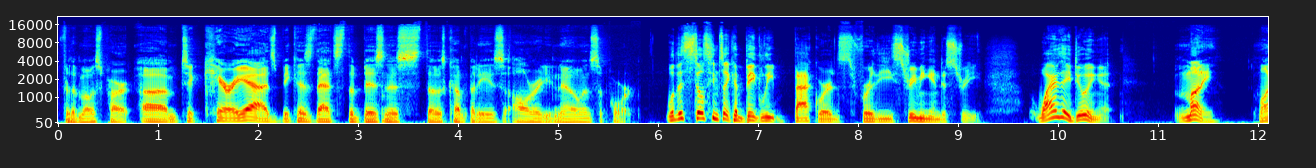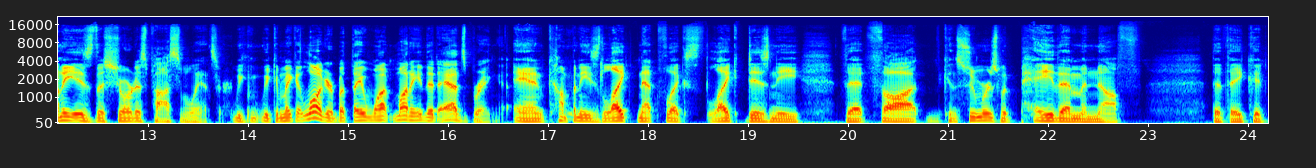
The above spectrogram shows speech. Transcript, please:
for the most part, um, to carry ads because that's the business those companies already know and support. Well, this still seems like a big leap backwards for the streaming industry. Why are they doing it? Money. Money is the shortest possible answer. We can we can make it longer, but they want money that ads bring. And companies like Netflix, like Disney, that thought consumers would pay them enough that they could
